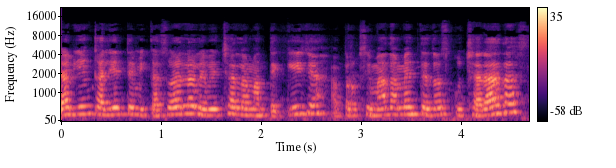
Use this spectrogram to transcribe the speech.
Ya bien caliente mi cazuela, le voy a echar la mantequilla, aproximadamente dos cucharadas.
